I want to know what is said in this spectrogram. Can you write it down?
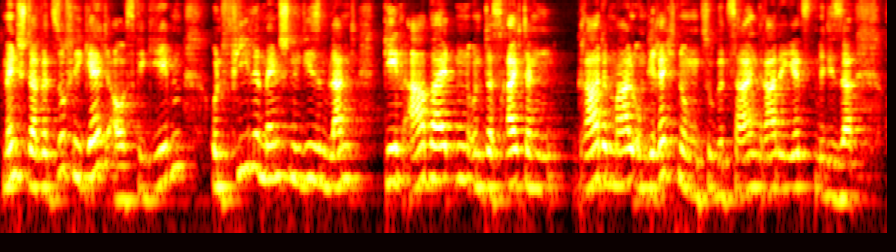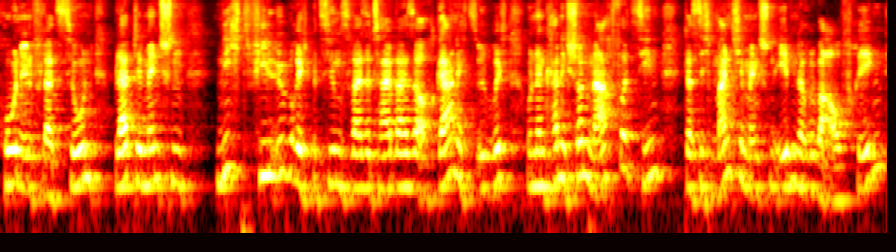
Mensch, da wird so viel Geld ausgegeben und viele Menschen in diesem Land gehen arbeiten und das reicht dann gerade mal, um die Rechnungen zu bezahlen. Gerade jetzt mit dieser hohen Inflation bleibt den Menschen nicht viel übrig, beziehungsweise teilweise auch gar nichts übrig. Und dann kann ich schon nachvollziehen, dass sich manche Menschen eben darüber aufregen,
